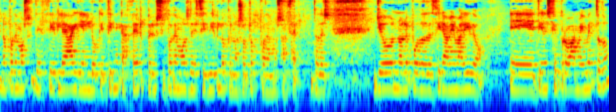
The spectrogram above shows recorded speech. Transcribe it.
no podemos decirle a alguien lo que tiene que hacer, pero sí podemos decidir lo que nosotros podemos hacer. Entonces, yo no le puedo decir a mi marido, eh, tienes que probar mi método,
